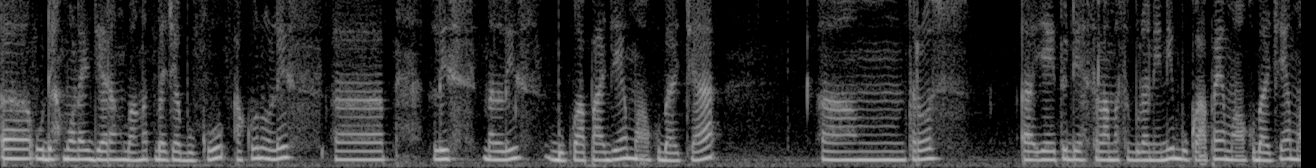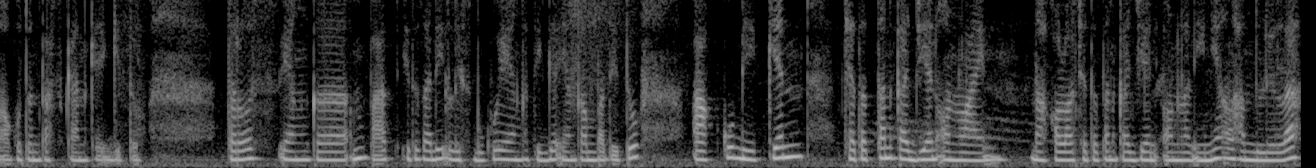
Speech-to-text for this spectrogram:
uh, udah mulai jarang banget baca buku aku nulis uh, list melis buku apa aja yang mau aku baca um, terus uh, yaitu dia selama sebulan ini buku apa yang mau aku baca yang mau aku tuntaskan kayak gitu. Terus yang keempat itu tadi list buku yang ketiga yang keempat itu aku bikin catatan kajian online. Nah kalau catatan kajian online ini alhamdulillah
